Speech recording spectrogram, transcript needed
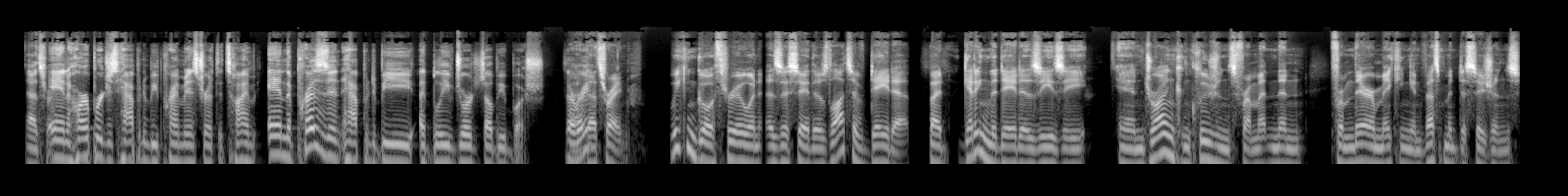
That's right. And Harper just happened to be prime minister at the time. And the president happened to be, I believe, George W. Bush. Is that Uh, right? That's right. We can go through, and as I say, there's lots of data, but getting the data is easy and drawing conclusions from it, and then from there, making investment decisions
